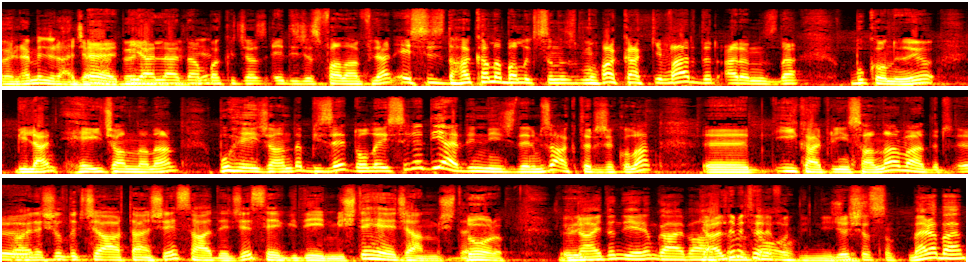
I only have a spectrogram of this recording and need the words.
öyle midir acaba? Evet bir böyle midir yerlerden diye. bakacağız edeceğiz falan filan. E siz daha kalabalıksınız muhakkak ki vardır aranızda bu konuyu bilen heyecanlanan bu heyecanda bize dolayısıyla diğer dinleyicilerimize aktaracak olan e, iyi kalpli insanlar vardır. E, Paylaşıldıkça artan şey sadece sevgi değilmişti heyecanmıştı. doğru. E, Günaydın diyelim galiba. Geldi mi telefon? Yaşasın. Merhaba.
